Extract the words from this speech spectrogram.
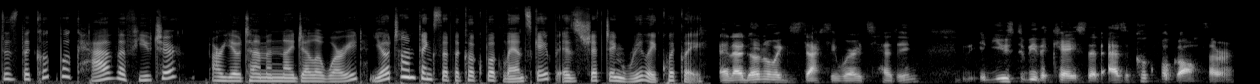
does the cookbook have a future? Are Yotam and Nigella worried? Yotam thinks that the cookbook landscape is shifting really quickly. And I don't know exactly where it's heading. It used to be the case that as a cookbook author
